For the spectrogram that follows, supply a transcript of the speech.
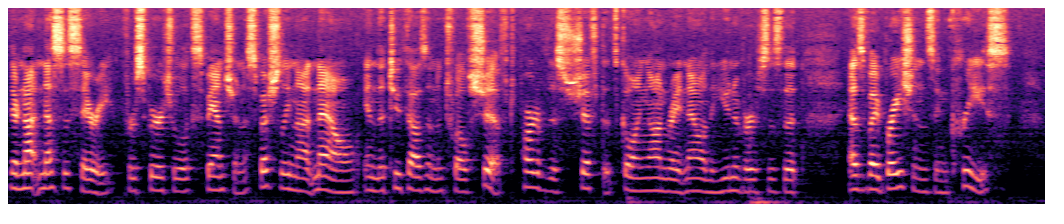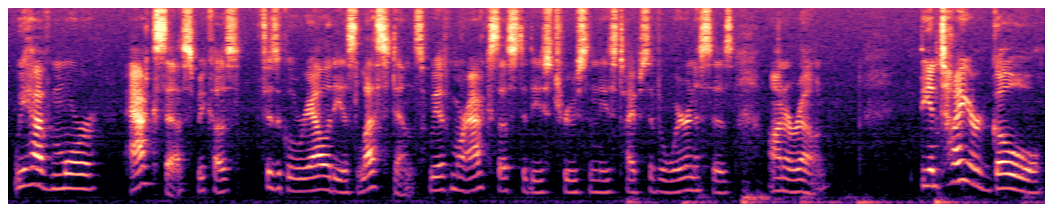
They're not necessary for spiritual expansion, especially not now in the 2012 shift. Part of this shift that's going on right now in the universe is that as vibrations increase, we have more access because physical reality is less dense. We have more access to these truths and these types of awarenesses on our own. The entire goal,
